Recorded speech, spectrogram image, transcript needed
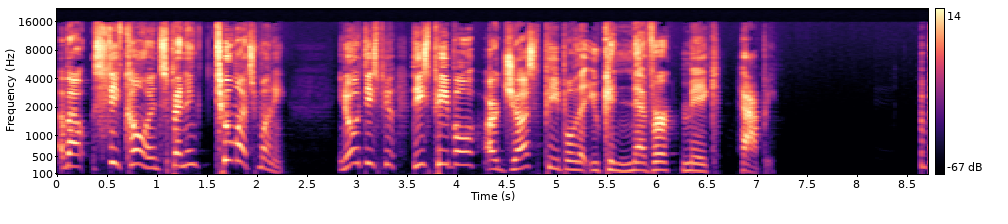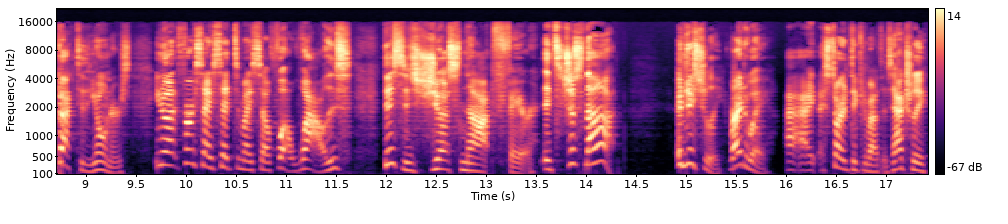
about Steve Cohen spending too much money. You know what these people these people are just people that you can never make happy. But back to the owners. You know, at first I said to myself, "Well, wow, this this is just not fair. It's just not." Initially, right away, I, I started thinking about this. Actually,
